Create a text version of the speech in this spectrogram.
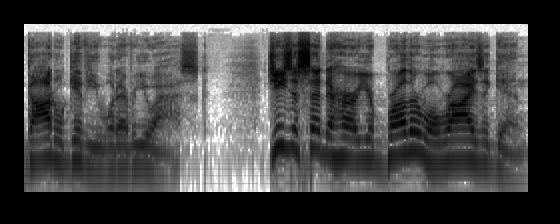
God will give you whatever you ask. Jesus said to her, Your brother will rise again.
